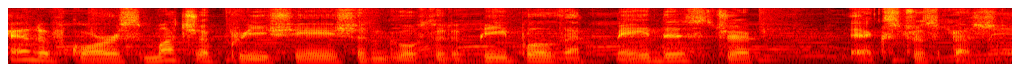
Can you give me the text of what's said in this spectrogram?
And of course, much appreciation goes to the people that made this trip extra special.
